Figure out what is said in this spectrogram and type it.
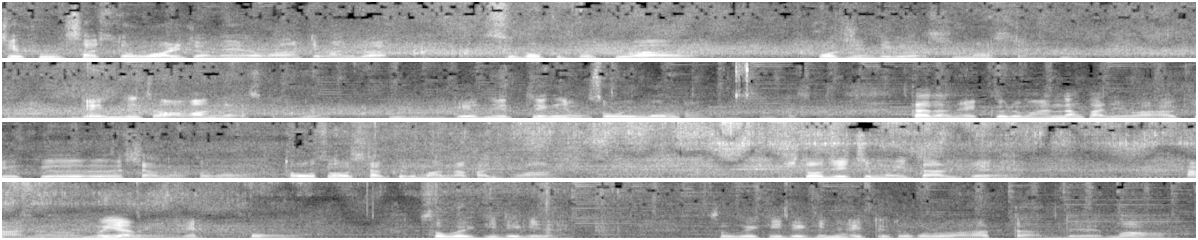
道封鎖して終わりじゃねえのかなって感じはすごく僕は個人的にはしましたね、うん、現実は分かんないですけどね、うん、現実的にもそういうもんなのかもしれないですけど。ただね車の中には救急車のその逃走した車の中には人質もいたんであのむやみにねこう狙撃できない。狙撃できないっていうところがあったんでまあ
